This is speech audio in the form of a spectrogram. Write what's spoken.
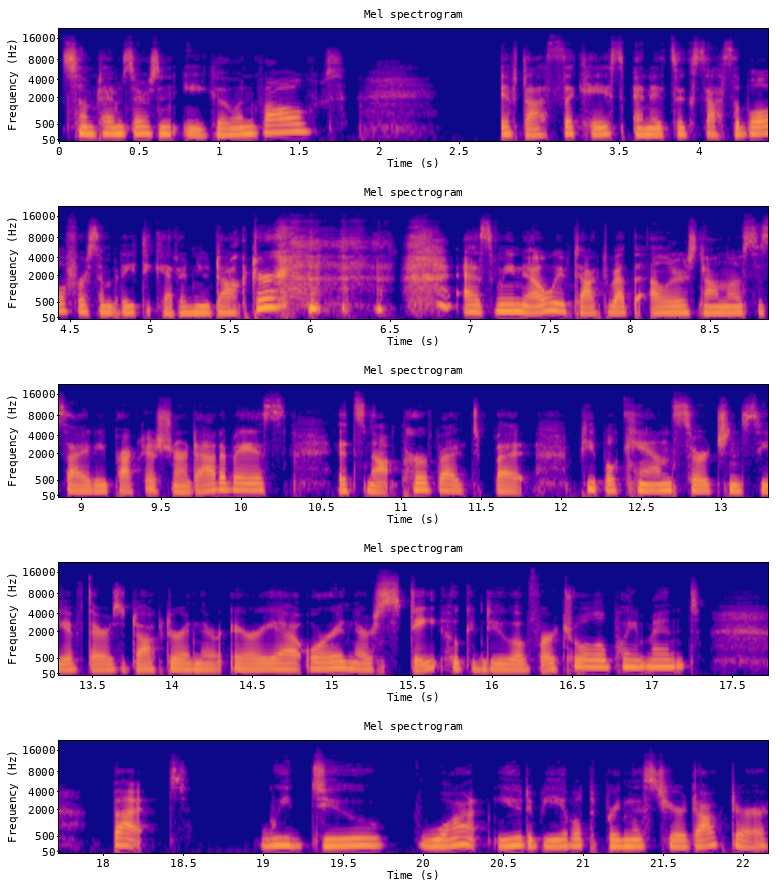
Sometimes there's an ego involved if that's the case and it's accessible for somebody to get a new doctor, as we know, we've talked about the Ehlers-Danlos Society practitioner database. It's not perfect, but people can search and see if there's a doctor in their area or in their state who can do a virtual appointment. But we do want you to be able to bring this to your doctor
